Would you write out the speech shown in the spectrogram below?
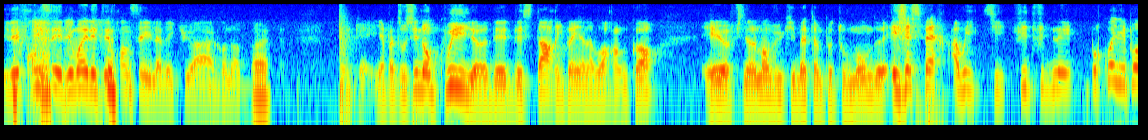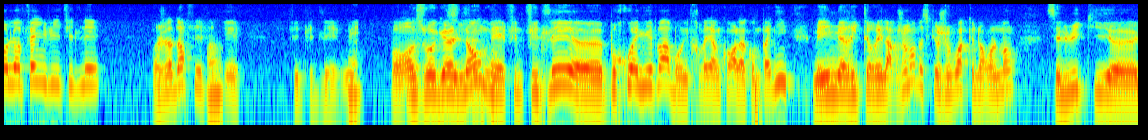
il est français. Du moins, il était français. Il a vécu à Grenoble. Ouais. Donc, il n'y a pas de souci. Donc, oui, des, des stars, il va y en avoir encore. Et euh, finalement, vu qu'ils mettent un peu tout le monde. Et j'espère, ah oui, si, Fit Fidley. Pourquoi il n'est pas au Hall of Fame, Fit Fidley Moi, j'adore Fit Hein Fidley. Fit Fidley, oui. Hein Bon, Oswogel, non, mais Fit Fidley, euh, pourquoi il n'y est pas? Bon, il travaille encore à la compagnie, mais il mériterait largement parce que je vois que normalement, c'est lui qui, euh,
